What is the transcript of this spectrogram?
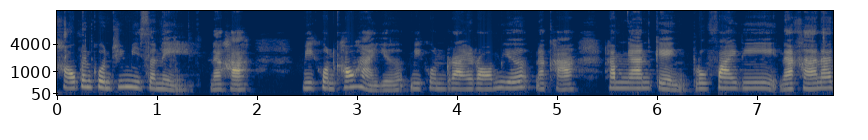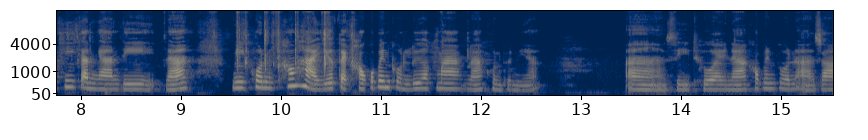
เขาเป็นคนที่มีเสน่ห์นะคะ มีคนเข้าหาเยอะ มีคนรายล้อมเยอะนะคะทำงานเก่ง โปรไฟล์ดีนะคะ หน้าที่การงานดีนะ มีคนเข้าหาเยอะแต่เขาก็เป็นคนเลือกมากนะ คนคนเนี้ยอ่าสี่ถ้วยนะ เขาเป็นคนอาจจะ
